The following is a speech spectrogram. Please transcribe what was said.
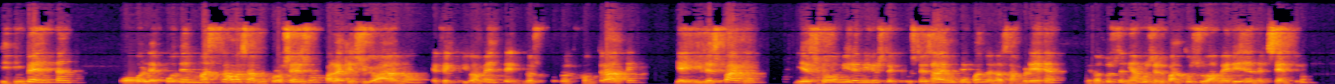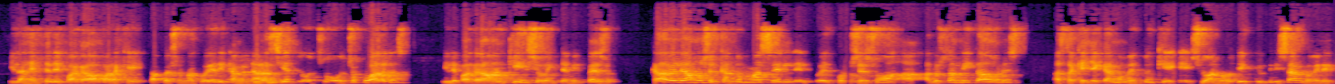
Inventan o le ponen más trabas a un proceso para que el ciudadano efectivamente los, los contrate y ahí les pague. Y eso, mire, mire usted, usted sabe muy bien cuando en la asamblea nosotros teníamos el Banco Sudamérica en el centro y la gente le pagaba para que la persona fuera y caminara 7, 8, 8 cuadras y le pagaban 15 o 20 mil pesos. Cada vez le vamos acercando más el, el, proceso a, a, los tramitadores hasta que llega el momento en que el ciudadano no tiene que utilizarlo. Mire,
